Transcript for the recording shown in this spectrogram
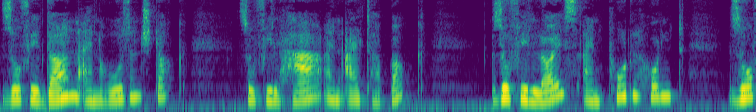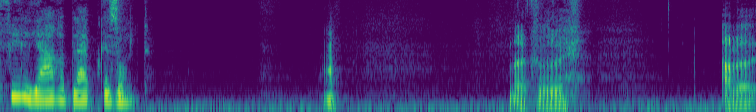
So viel Dorn ein Rosenstock, so viel Haar ein alter Bock, so viel Läus ein Pudelhund, so viel Jahre bleibt gesund. Hm. Merkwürdig. Aber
